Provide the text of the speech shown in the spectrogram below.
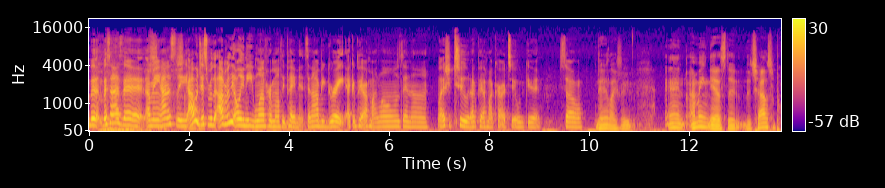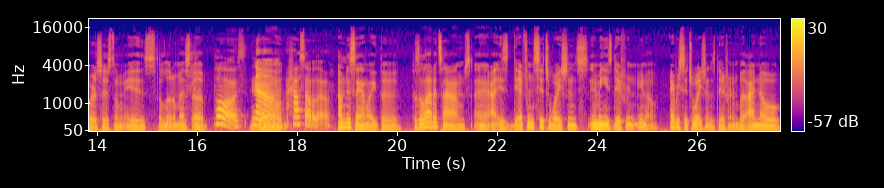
But besides that, I mean, honestly, I would just really, I really only need one of her monthly payments, and I'll be great. I could pay off my loans, and uh, well, actually two, and I could pay off my car too. We're good. So Yeah, like see, and I mean, yes, the the child support system is a little messed up. pause. No, how so though? I'm just saying, like the because a lot of times and I- it's different situations. I mean, it's different. You know, every situation is different. But I know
